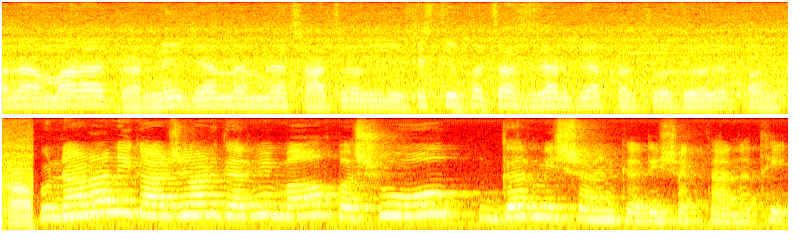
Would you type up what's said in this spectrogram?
અને અમારા ઘરની જેમ એમને સાચવીએ ત્રીસથી પચાસ હજાર રૂપિયા ખર્ચો થયો છે પંખા. ઉનાળાની કાળઝાળ ગરમીમાં પશુઓ ગરમી સહન કરી શકતા નથી,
